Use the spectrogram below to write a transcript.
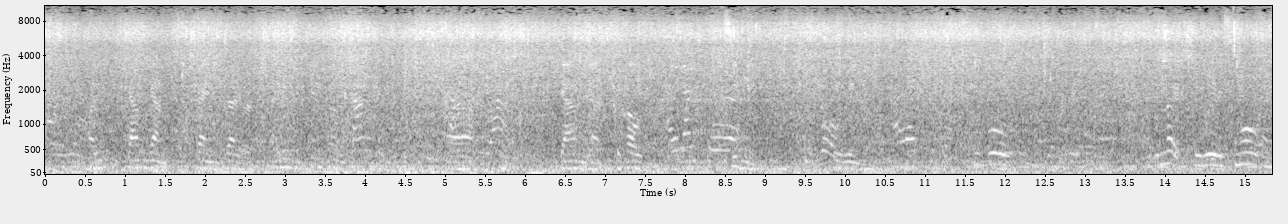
Ah, Uh, Chanliang, Chinese driver. I think it came from uh, Chanliang, 2000, I like uh, Sydney, Kubo. he win. I like Kubo. Kubo, I don't like, she very small and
